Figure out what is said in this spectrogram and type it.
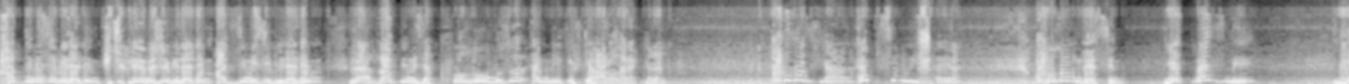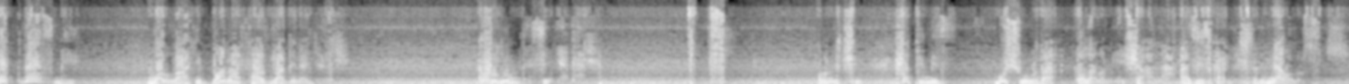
Haddimizi bilelim, küçüklüğümüzü bilelim, aczimizi bilelim ve Rabbimize kulluğumuzu en büyük iftihar olarak görelim. Kuluz ya. Hepsi bu işe ya. Kulum desin. Yetmez mi? Yetmez mi? Vallahi bana fazla bile gelir. Kulum desin yeter. Onun için hepimiz bu şuurda olalım inşallah aziz kardeşlerim ne olursunuz.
